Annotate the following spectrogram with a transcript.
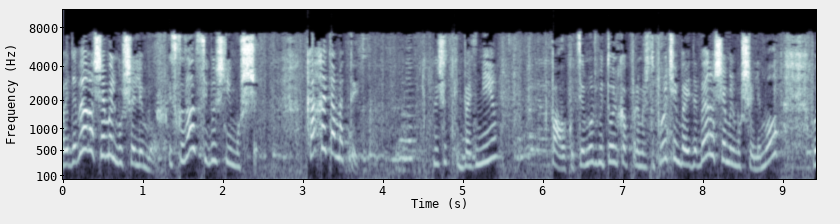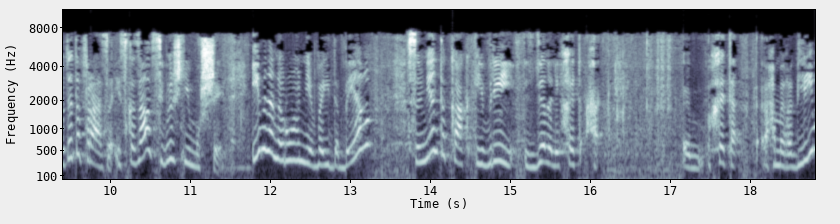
Вайдабер Ашем эль Муше лемор. И сказал Всевышний Муше, как это маты? Значит, возьми палку. Тебе может быть только, между прочим, Вайдабер Ашем эль Муше лемор. Вот эта фраза. И сказал Всевышний Муше. Именно на уровне Вайдабер, с момента, как евреи сделали ха- эм, хета Хамераглим,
